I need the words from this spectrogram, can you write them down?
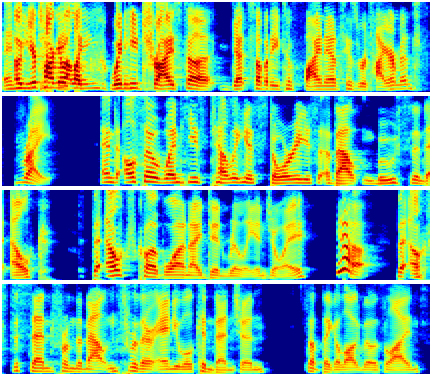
And oh, you're talking about like when he tries to get somebody to finance his retirement? Right. And also when he's telling his stories about moose and elk. The Elks Club one I did really enjoy. Yeah. The elks descend from the mountains for their annual convention. Something along those lines.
